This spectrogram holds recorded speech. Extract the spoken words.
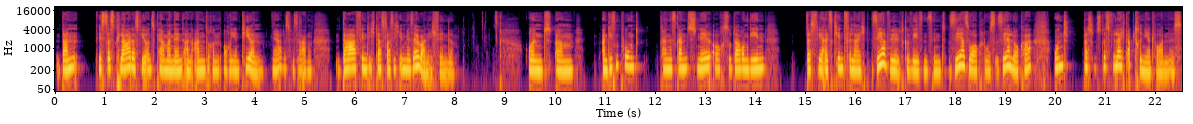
dann ist das klar, dass wir uns permanent an anderen orientieren. Ja, dass wir sagen, da finde ich das, was ich in mir selber nicht finde. Und ähm, an diesem Punkt kann es ganz schnell auch so darum gehen, dass wir als Kind vielleicht sehr wild gewesen sind, sehr sorglos, sehr locker und dass uns das vielleicht abtrainiert worden ist.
